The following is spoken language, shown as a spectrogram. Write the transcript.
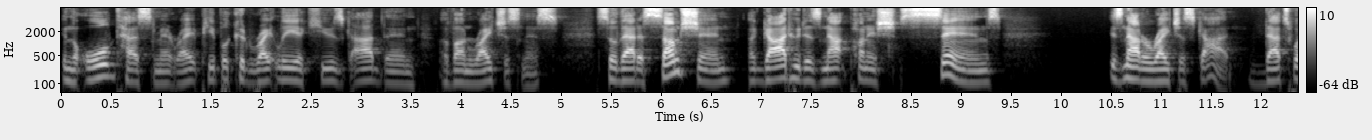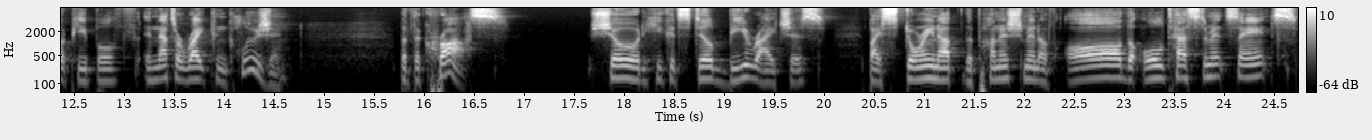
in the Old Testament, right? People could rightly accuse God then of unrighteousness. So that assumption, a God who does not punish sins, is not a righteous God. That's what people, and that's a right conclusion. But the cross, showed he could still be righteous by storing up the punishment of all the Old Testament saints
